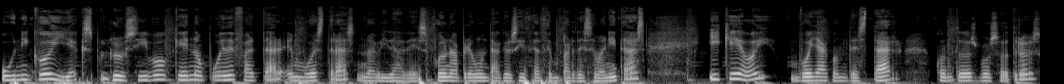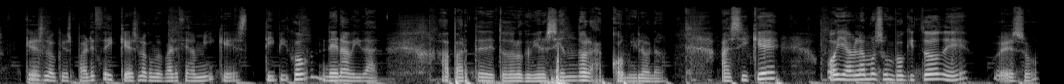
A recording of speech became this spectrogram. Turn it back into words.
único y exclusivo que no puede faltar en vuestras navidades. Fue una pregunta que os hice hace un par de semanitas y que hoy voy a contestar con todos vosotros qué es lo que os parece y qué es lo que me parece a mí que es típico de Navidad, aparte de todo lo que viene siendo la comilona. Así que hoy hablamos un poquito de eso,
